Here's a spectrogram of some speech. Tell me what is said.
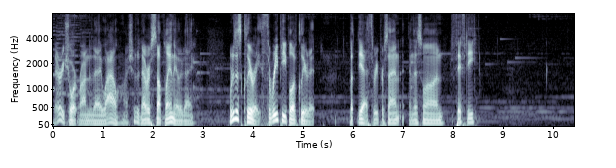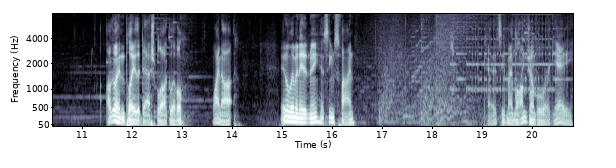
Very short run today. Wow, I should have never stopped playing the other day. What is this clear rate? Three people have cleared it. But yeah, 3%. And this one, 50. I'll go ahead and play the dash block level. Why not? It eliminated me. It seems fine. Okay, let's see if my long jump will work. Yay.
